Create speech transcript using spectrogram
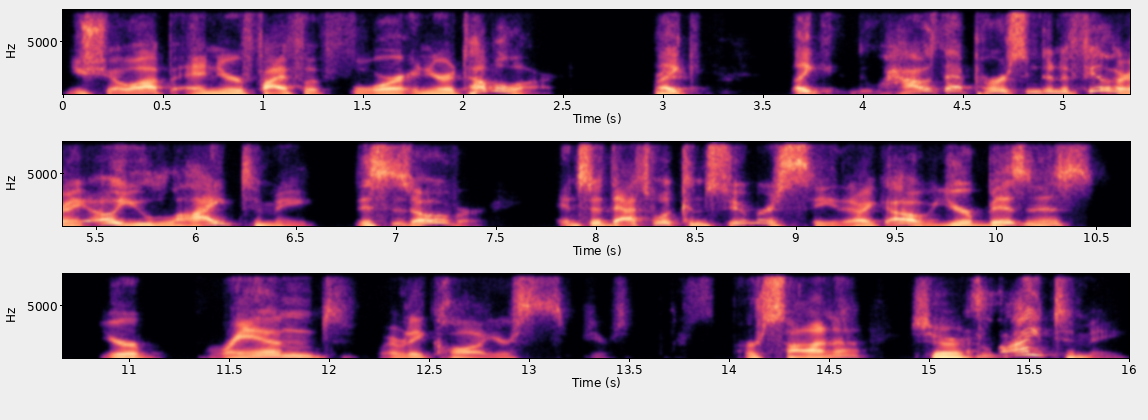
You show up and you're five foot four and you're a Tubalard. Right. Like like how's that person going to feel? They're like, oh, you lied to me. This is over. And so that's what consumers see. They're like, oh, your business, your brand, whatever they call it, your, your persona Sure. has lied to me.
